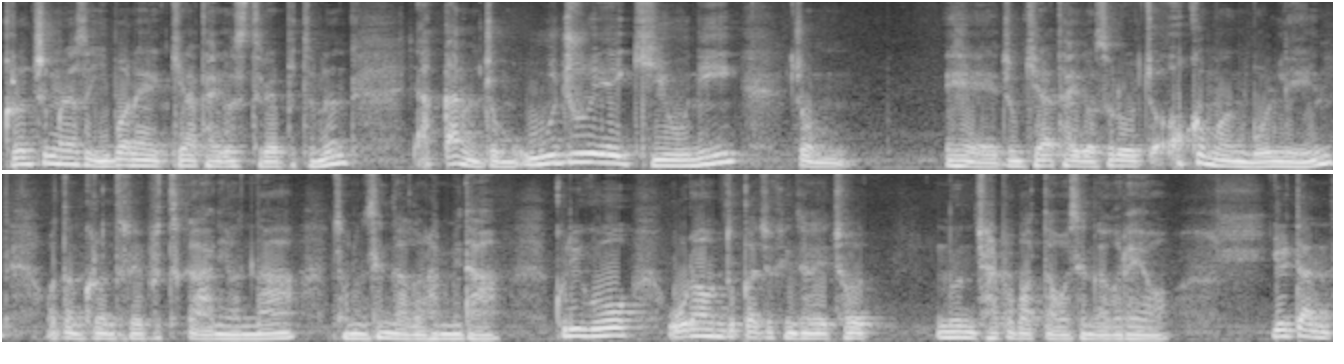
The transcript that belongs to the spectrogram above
그런 측면에서 이번에 기아 타이거스 드래프트는 약간은 좀 우주의 기운이 좀 예, 좀 기아 타이거스로 조금은 몰린 어떤 그런 드래프트가 아니었나 저는 생각을 합니다. 그리고 5라운드까지 굉장히 저는 잘 뽑았다고 생각을 해요. 일단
